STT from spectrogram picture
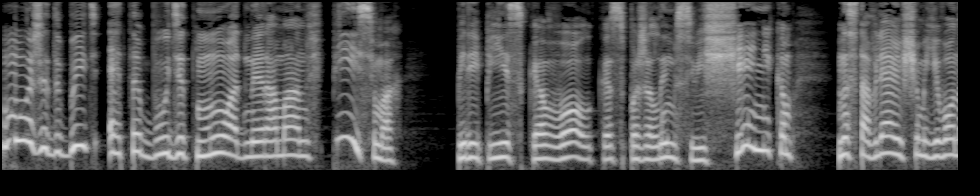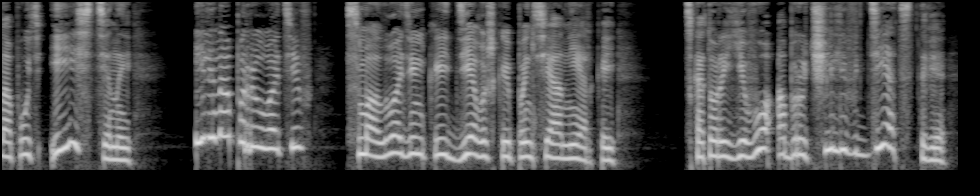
Может быть, это будет модный роман в письмах? Переписка волка с пожилым священником, наставляющим его на путь истины, или, напротив, с молоденькой девушкой-пансионеркой, с которой его обручили в детстве —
